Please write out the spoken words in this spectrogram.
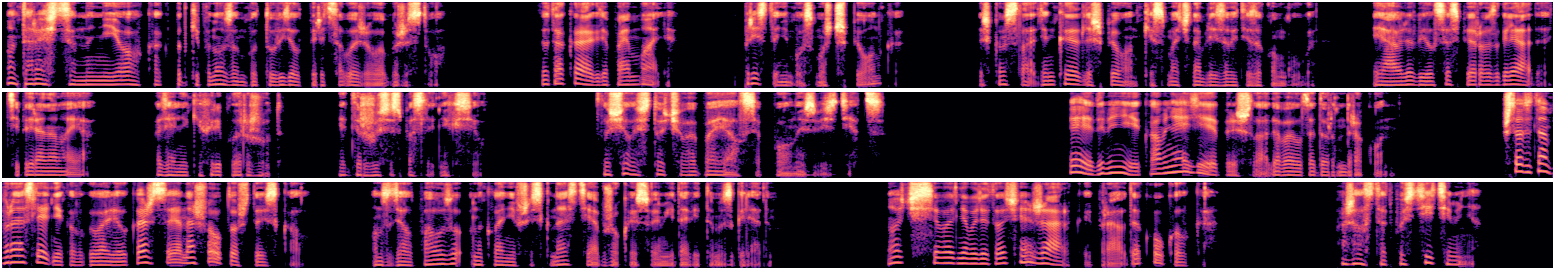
Он таращится на нее, как под гипнозом, будто увидел перед собой живое божество. Кто такая, где поймали? Пристани, босс, может, шпионка? Слишком сладенькая для шпионки, смачно облизывает языком губы. Я влюбился с первого взгляда, теперь она моя. Подельники хрипло ржут. Я держусь из последних сил. Случилось то, чего я боялся, полный звездец. «Эй, Доминик, а у меня идея пришла», — добавил задорный дракон. «Что ты там про наследников говорил? Кажется, я нашел то, что искал». Он сделал паузу, наклонившись к Насте и обжег ее своим ядовитым взглядом. «Ночь сегодня будет очень жаркой, правда, куколка?» «Пожалуйста, отпустите меня».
